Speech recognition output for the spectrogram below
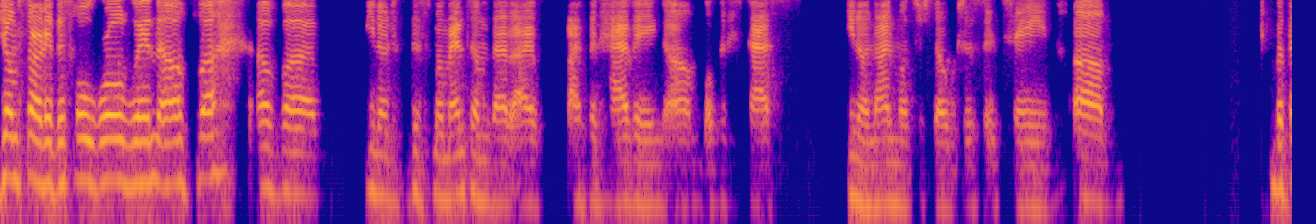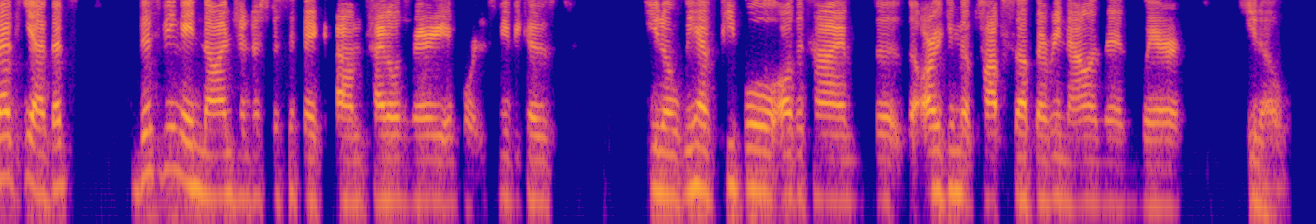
jump started this whole whirlwind of uh, of uh, you know just this momentum that I've I've been having um, over these past you know nine months or so, which is insane. Um, but that yeah, that's this being a non-gender specific um, title is very important to me because you know we have people all the time the the argument pops up every now and then where you know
